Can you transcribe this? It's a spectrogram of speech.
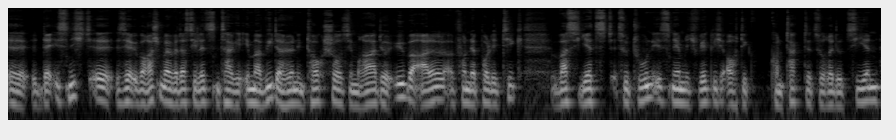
Äh, der ist nicht äh, sehr überraschend, weil wir das die letzten Tage immer wieder hören, in Talkshows, im Radio, überall von der Politik, was jetzt zu tun ist, nämlich wirklich auch die Kontakte zu reduzieren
